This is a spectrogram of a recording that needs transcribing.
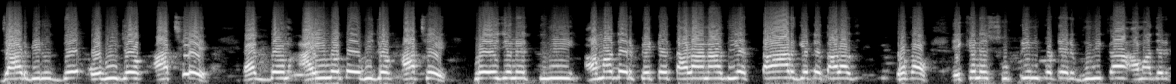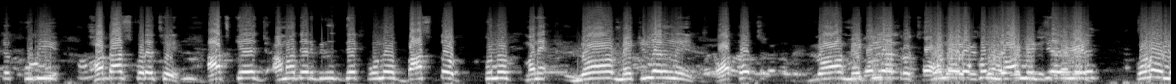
যার বিরুদ্ধে অভিযোগ আছে, একদম আইনত অভিযোগ আছে প্রয়োজনে তুমি আমাদের পেটে তালা না দিয়ে তার গেটে তালা ঢোকাও। এখানে সুপ্রিম কোর্টের ভূমিকা আমাদেরকে খুবই হতাশ করেছে। আজকে আমাদের বিরুদ্ধে কোনো বাস্তব কোনো মানে ল মেটেরিয়াল নেই। অথচ ল মেটেরিয়াল কোন রকম ল মেটেরিয়াল নেই। কোন ল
